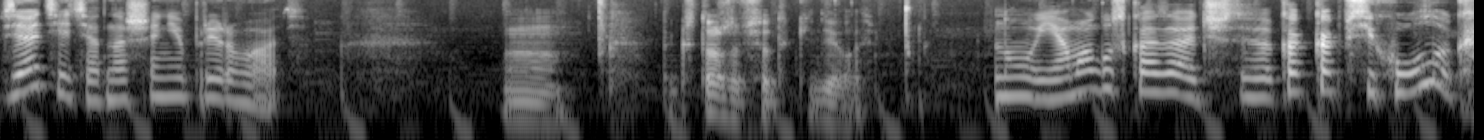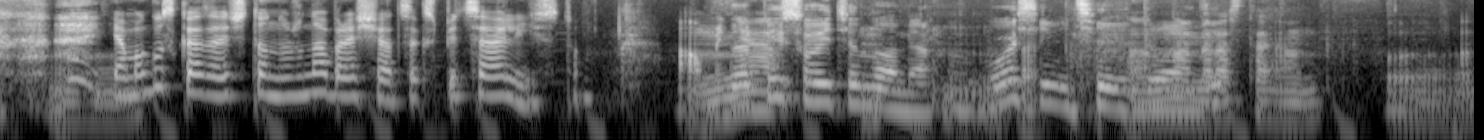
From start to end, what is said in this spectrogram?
взять эти отношения прервать. М. Так что же все-таки делать? Ну, я могу сказать, что- как, как психолог, я могу сказать, что нужно обращаться к специалисту. А у меня Записывайте номер. М, 8 9 номер оставим в э,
